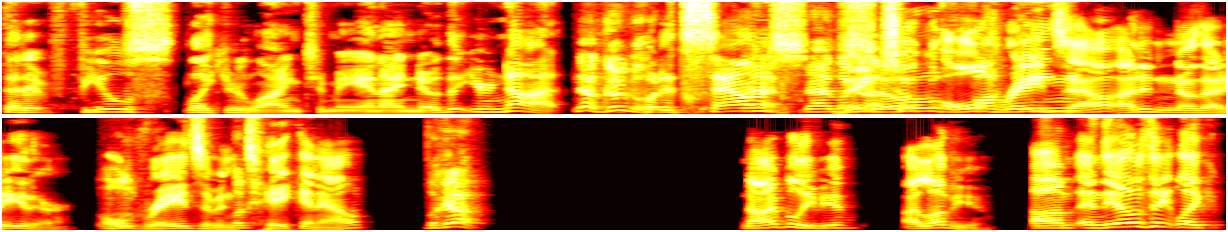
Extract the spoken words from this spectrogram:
that it feels like you're lying to me, and I know that you're not. no Google, But it sounds Go ahead, go They ahead, look, it up. so took old fucking- raids out. I didn't know that either. Old mm-hmm. raids have been Look- taken out. look it up. No, I believe you. I love you. Um, and the other thing, like,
